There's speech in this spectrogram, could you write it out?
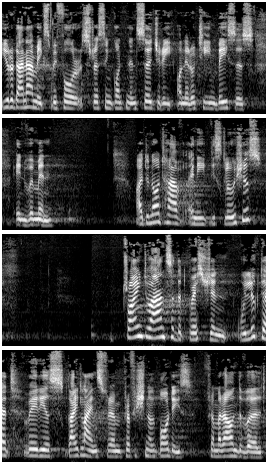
urodynamics before stress incontinence surgery on a routine basis in women. I do not have any disclosures. Trying to answer that question, we looked at various guidelines from professional bodies from around the world,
